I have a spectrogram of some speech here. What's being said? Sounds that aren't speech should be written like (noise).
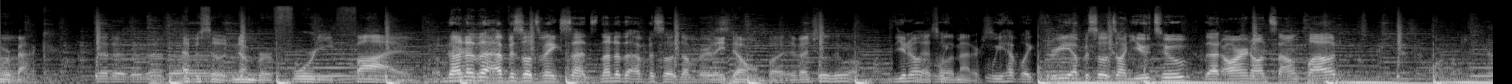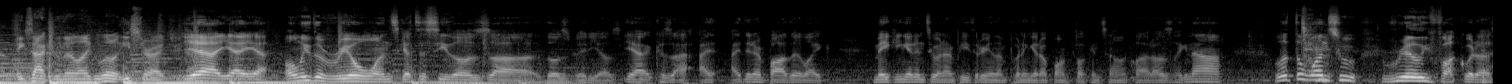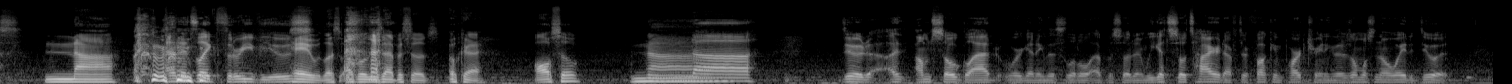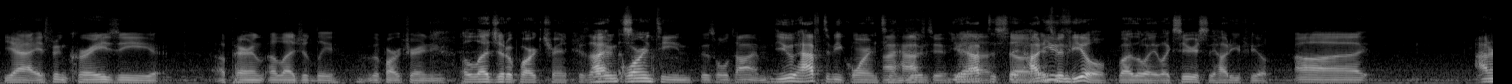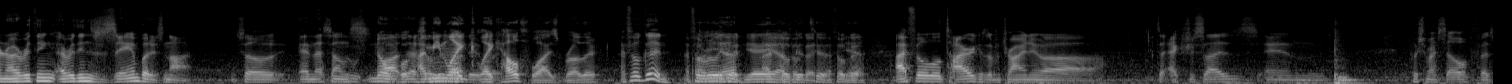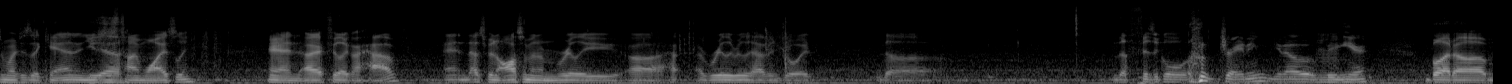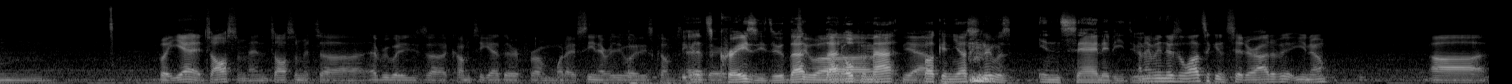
And we're back. Episode number 45. None of the episodes make sense. None of the episode numbers. They don't, but eventually they will. You know, That's all that matters. We have like three episodes on YouTube that aren't on SoundCloud. Exactly. They're like little Easter eggs. you know? Yeah, yeah, yeah. Only the real ones get to see those uh, those videos. Yeah, because I, I I didn't bother like making it into an MP3 and then putting it up on fucking SoundCloud. I was like, nah, let the ones who really fuck with us. Nah. And it's like three views. hey, let's upload these episodes. Okay. Also, nah. Nah. Dude, I, I'm so glad we're getting this little episode and We get so tired after fucking park training. There's almost no way to do it. Yeah, it's been crazy. Apparently, allegedly, the park training. Alleged a park training. Because I've been quarantined this whole time. You have to be quarantined. I have dude. to, You yeah, have to stay. so how do you been- feel, by the way? Like seriously, how do you feel? Uh, I don't know. Everything, everything's the same, but it's not. So, and that sounds No, odd- but I mean like like but health wise, brother. I feel good. I feel Oh, really yeah? good. Yeah, yeah, I yeah, feel good too, I feel good. I feel a little tired because I'm trying to uh to exercise and push myself as much as I can and use this time wisely. And I feel like I have, and that's been awesome. And I'm really, uh, I really, really have enjoyed the the physical (laughs) training, you know, of being here. But um, but yeah, it's awesome, man. It's awesome. It's uh, everybody's uh, come together from what I've seen. Everybody's come together. It's crazy, dude. That to, that uh, open mat yeah. fucking yesterday was insanity, dude. And I mean, there's a lot to consider out of it, you know. Uh,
